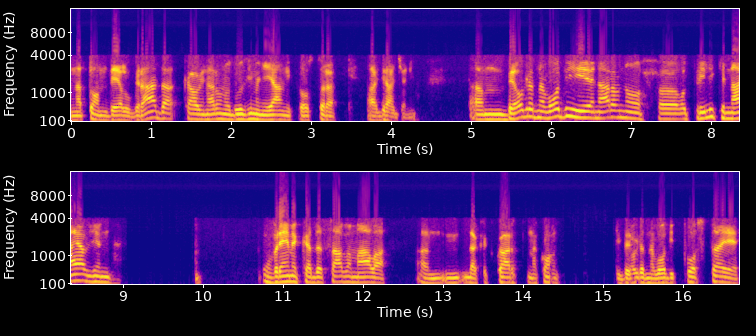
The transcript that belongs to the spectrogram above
na tom delu grada, kao i naravno oduzimanje javnih prostora građanima. Beograd na vodi je naravno otprilike najavljen u vreme kada Sava Mala dakle, kvart na kom Beograd na vodi postaje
